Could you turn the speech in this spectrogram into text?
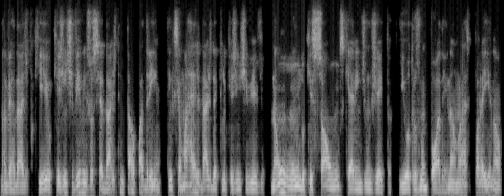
na verdade, porque o que a gente vive em sociedade tem que estar ao quadrinho, tem que ser uma realidade daquilo que a gente vive, não um mundo que só uns querem de um jeito e outros não podem. Não, não é por aí não.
